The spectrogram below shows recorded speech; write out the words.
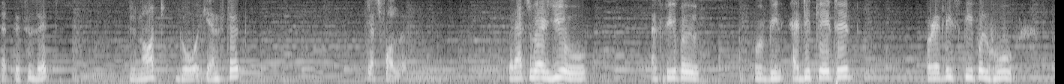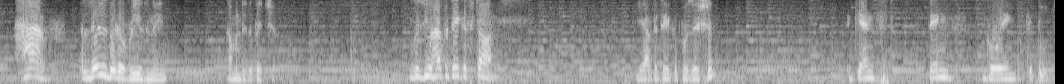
that this is it. Do not go against it, just follow it. But that's where you, as people who've been educated, or at least people who have a little bit of reasoning, come into the picture. Because you have to take a stance, you have to take a position against things going kaput.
